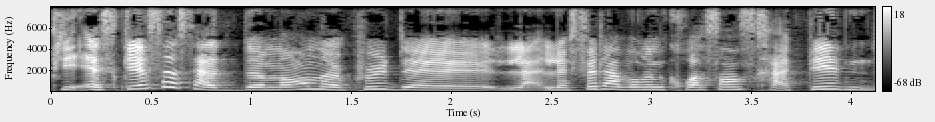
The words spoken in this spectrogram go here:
Puis est-ce que ça, ça demande un peu de le fait d'avoir une croissance rapide,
